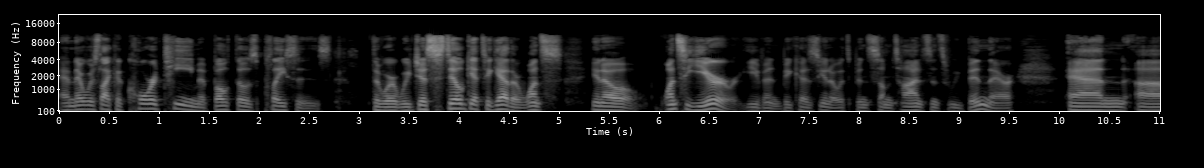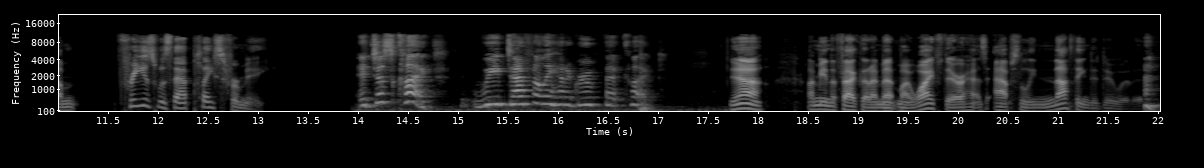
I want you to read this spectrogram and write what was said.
And there was like a core team at both those places that where we just still get together once, you know, once a year even because, you know, it's been some time since we've been there. And um, Fries was that place for me. It just clicked. We definitely had a group that clicked. Yeah. I mean, the fact that I met my wife there has absolutely nothing to do with it.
